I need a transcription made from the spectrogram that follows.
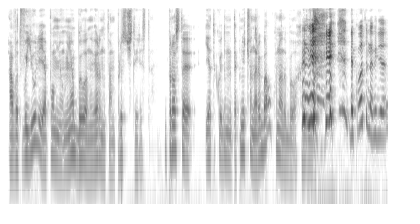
А вот в июле, я помню, у меня было, наверное, там плюс 400. Просто я такой думаю, так мне что, на рыбалку надо было ходить? Так вот она где,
